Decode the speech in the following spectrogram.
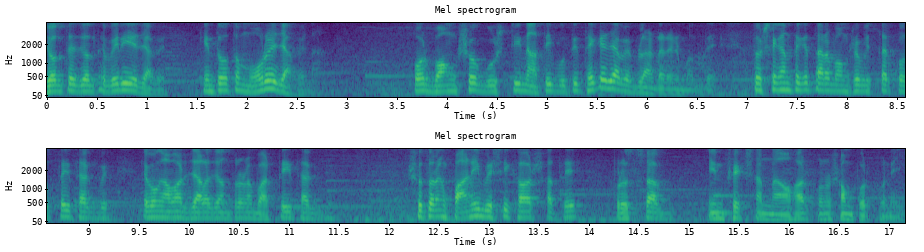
জ্বলতে জ্বলতে বেরিয়ে যাবে। কিন্তু ও তো মরে যাবে না। ওর বংশ, গোষ্ঠী, নাতিপুতি থেকে যাবে ব্লাডারের মধ্যে। তো সেখান থেকে তারা বংশ বিস্তার করতেই থাকবে এবং আমার জ্বালা যন্ত্রণা বাড়তেই থাকবে। সুতরাং পানি বেশি খাওয়ার সাথে প্রস্রাব ইনফেকশান না হওয়ার কোনো সম্পর্ক নেই।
